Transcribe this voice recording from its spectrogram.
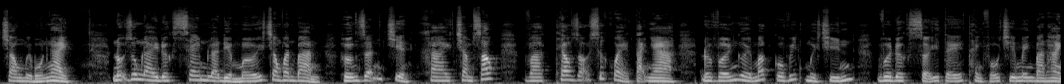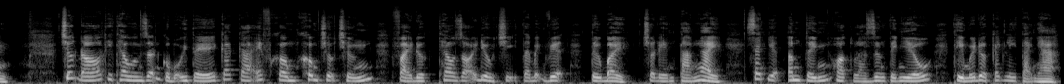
trong 14 ngày. Nội dung này được xem là điểm mới trong văn bản hướng dẫn triển khai chăm sóc và theo dõi sức khỏe tại nhà đối với người mắc COVID-19 vừa được Sở Y tế Thành phố Hồ Chí Minh ban hành. Trước đó thì theo hướng dẫn của Bộ Y tế, các ca F0 không triệu chứng phải được theo dõi điều trị tại bệnh viện từ 7 cho đến 8 ngày, xét nghiệm âm tính hoặc là dương tính yếu thì mới được cách ly tại nhà.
